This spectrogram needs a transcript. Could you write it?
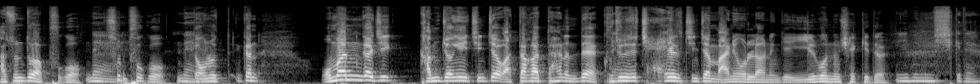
가슴도 아프고 네. 슬프고 네. 또 어느 때- 그러니까 오만 가지 감정이 진짜 왔다 갔다 하는데 그 중에서 제일 진짜 많이 올라오는 게이 일본 놈 새끼들 일본 음식이들.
